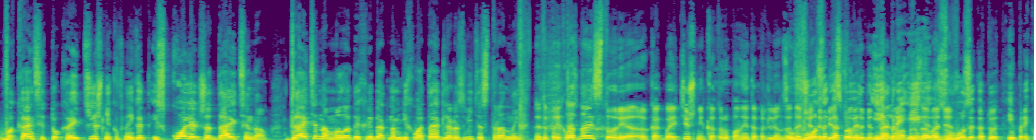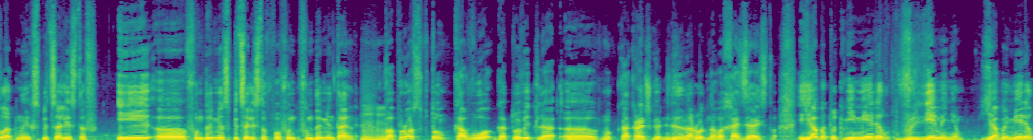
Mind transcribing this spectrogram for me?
вакансий только айтишников. Они говорят, из колледжа дайте нам. Дайте нам молодых ребят, нам не хватает для развития страны. Это прикладная есть, история, э, как бы айтишник, который выполняет определенные задачи. Это без фундаментального и, образования. И, вузы готовят и прикладных специалистов, и э, фундамент, специалистов по фун, фундаментальной. Угу. Вопрос в том, кого готовить для, э, ну, как раньше говорили, для народного хозяйства. И я бы тут не мерил временем я бы мерил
